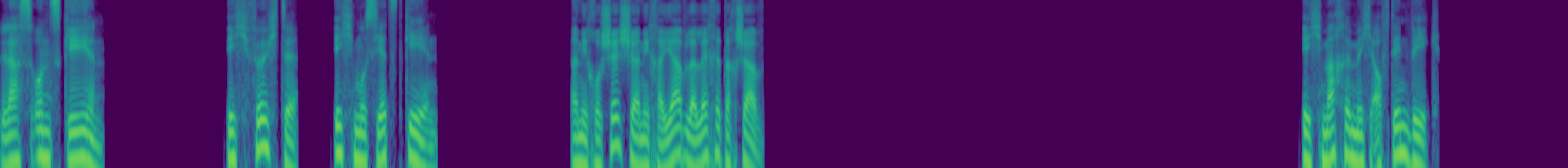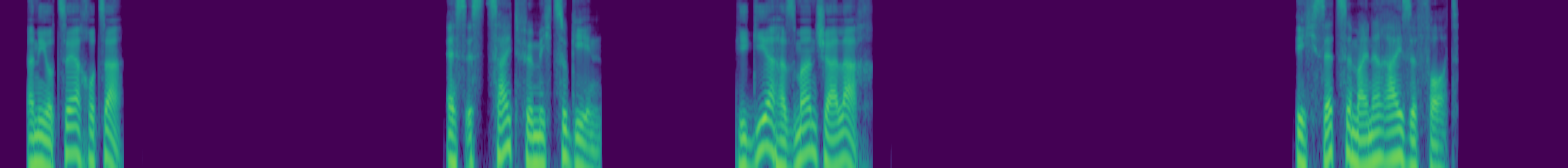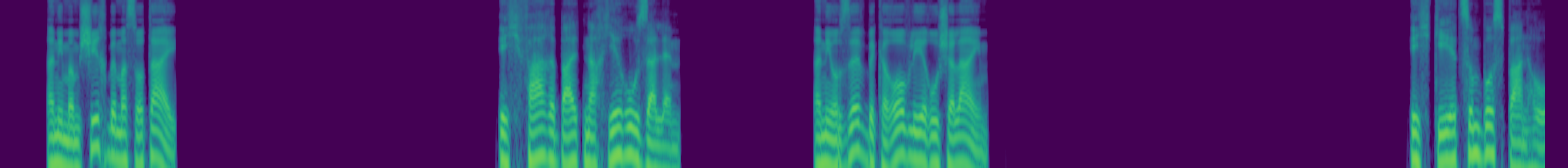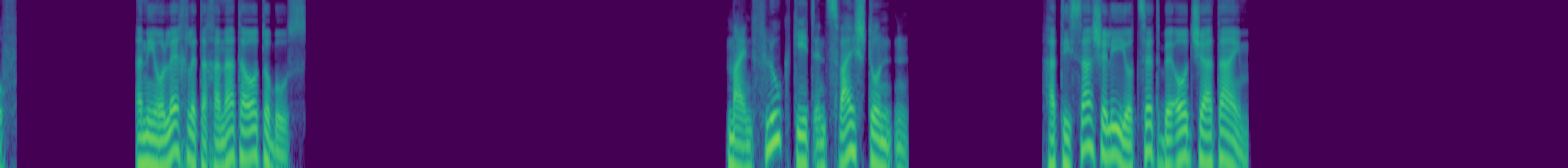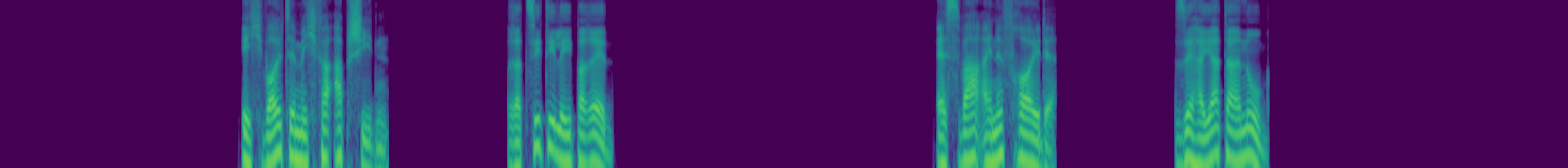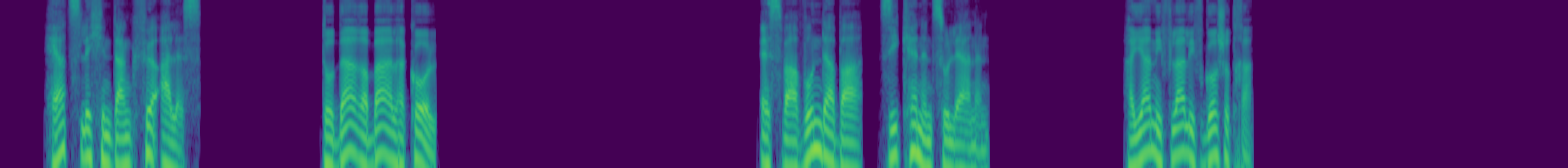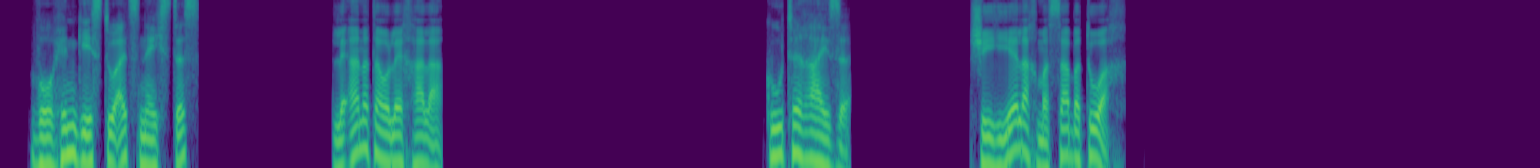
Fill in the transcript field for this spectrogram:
Lass uns gehen. Ich fürchte, ich muss jetzt gehen. אני חושש שאני חייב ללכת עכשיו. Ich mache mich auf den Weg. אני יוצא החוצה. Es ist Zeit für mich zu gehen. הגיע הזמן שהלך. Ich setze meine Reise fort. אני ממשיך במסעותיי. Ich fahre bald nach Jerusalem. אני עוזב בקרוב לירושלים. Ich gehe zum Busbahnhof. אני הולך לתחנת האוטובוס. Mein Flug geht in zwei Stunden. הטיסה שלי יוצאת בעוד שעתיים. Ich wollte mich verabschieden. רציתי להיפרד. Es war eine Freude. זה היה תענוג. Herzlichen Dank für alles. תודה רבה על הכל. Es war wunderbar, Sie kennenzulernen. היה נפלא לפגוש אותך. Wohin gehst du als nächstes? לאן אתה הולך הלאה? Gute Reise. שיהיה לך מסע בטוח.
